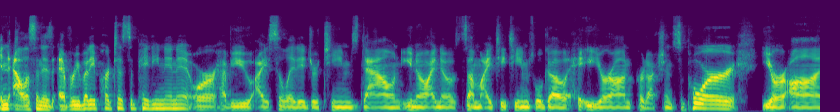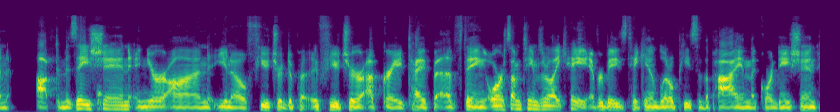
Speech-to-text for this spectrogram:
And Allison, is everybody participating in it or have you isolated your teams down? You know, I know some IT teams will go, hey, you're on production support, you're on optimization and you're on you know future de- future upgrade type of thing or some teams are like hey everybody's taking a little piece of the pie and the coordination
